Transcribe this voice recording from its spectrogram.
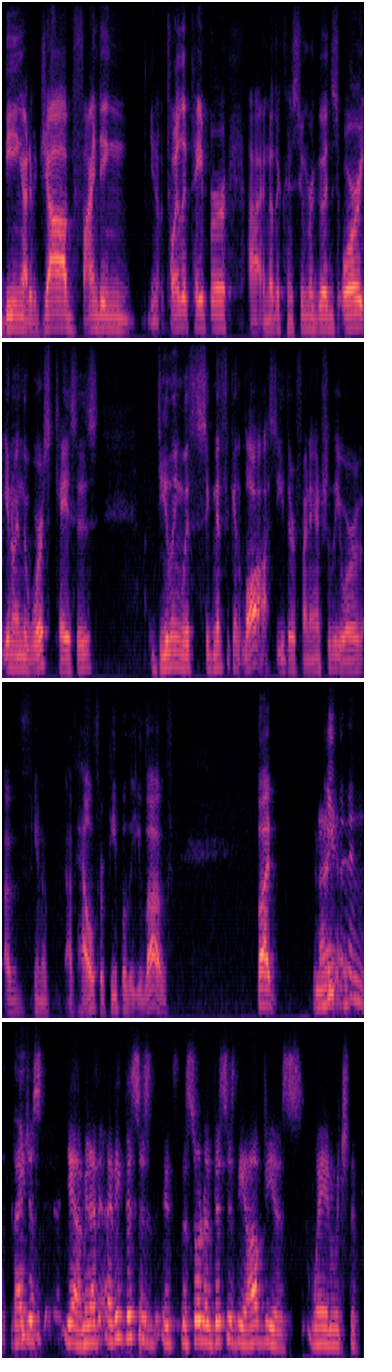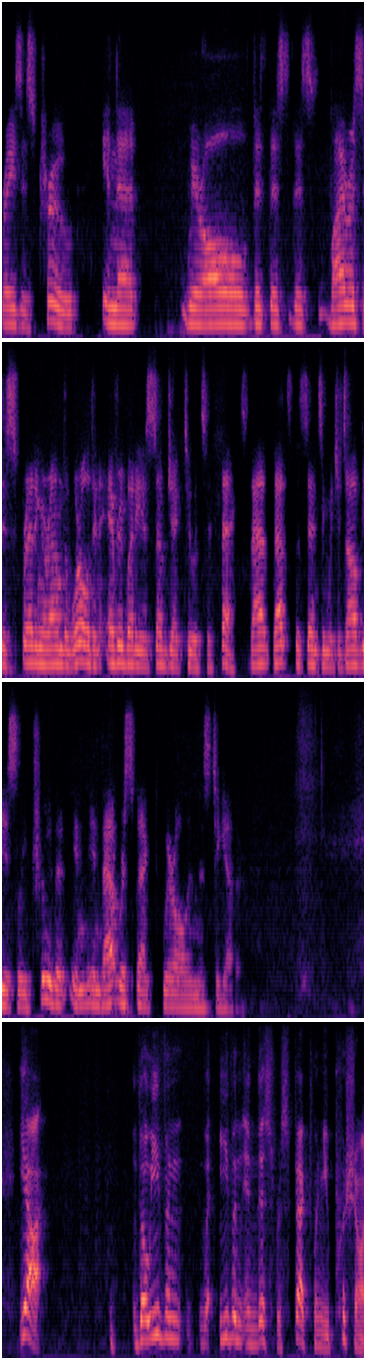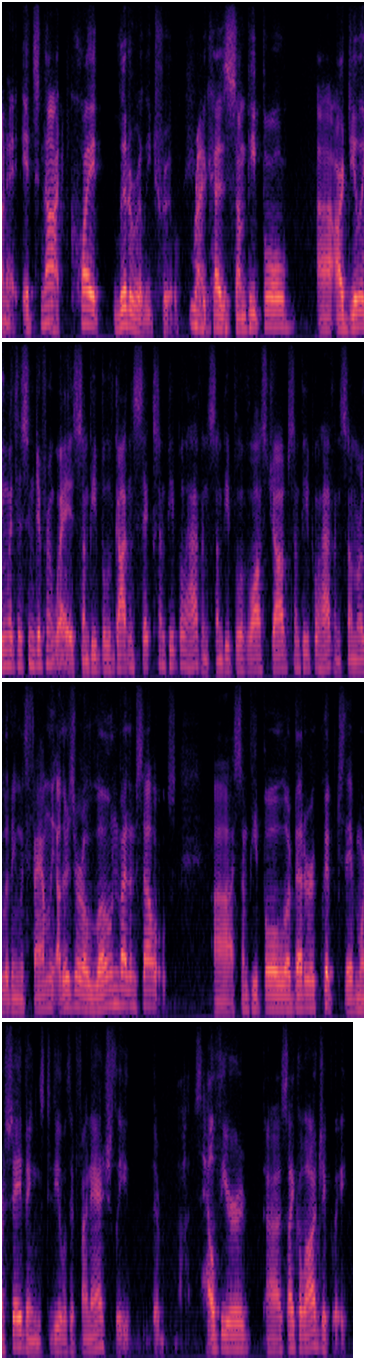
being out of a job, finding you know toilet paper uh, and other consumer goods or you know in the worst cases dealing with significant loss either financially or of you know of health or people that you love. But and I, even in, I even, just yeah i mean I, th- I think this is it's the sort of this is the obvious way in which the phrase is true in that we're all this this this virus is spreading around the world and everybody is subject to its effects. That that's the sense in which it's obviously true that in in that respect we're all in this together. Yeah. Though even even in this respect when you push on it it's not quite literally true. Right. Because some people uh, are dealing with this in different ways. Some people have gotten sick some people haven't. Some people have lost jobs some people haven't. Some are living with family others are alone by themselves uh, some people are better equipped. They have more savings to deal with it financially. They're healthier uh, psychologically.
